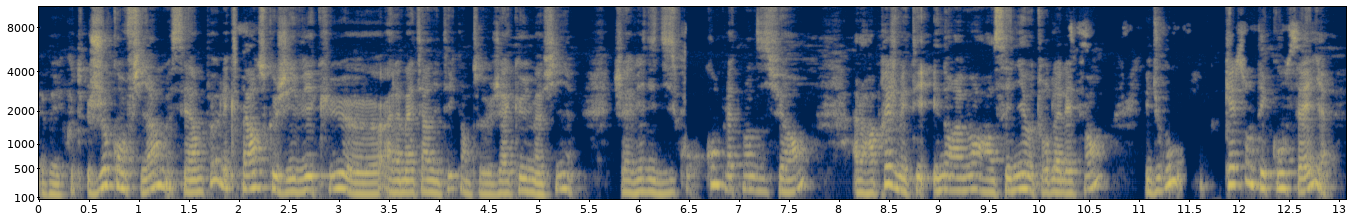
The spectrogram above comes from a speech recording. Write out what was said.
Eh ben, écoute, je confirme, c'est un peu l'expérience que j'ai vécue à la maternité quand j'ai accueilli ma fille. J'avais des discours complètement différents. Alors après, je m'étais énormément renseignée autour de l'allaitement. Et du coup, quels sont tes conseils euh,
